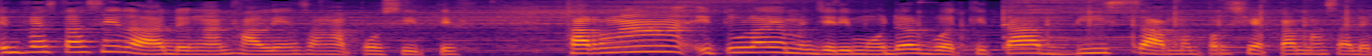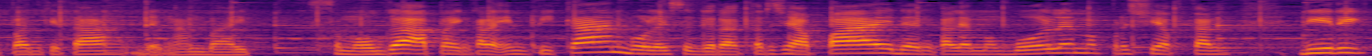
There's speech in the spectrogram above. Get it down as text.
Investasilah dengan hal yang sangat positif. Karena itulah yang menjadi modal buat kita bisa mempersiapkan masa depan kita dengan baik. Semoga apa yang kalian impikan boleh segera tercapai dan kalian boleh mempersiapkan diri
